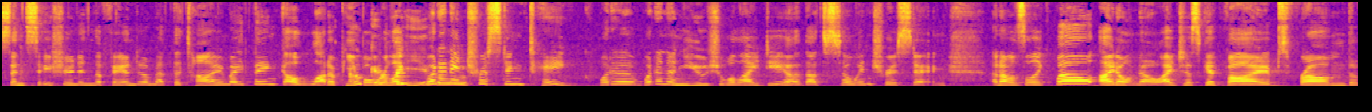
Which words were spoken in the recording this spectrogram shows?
sensation in the fandom at the time, I think. A lot of people good were like, what an interesting take. What a what an unusual idea. That's so interesting. And I was like, well, I don't know. I just get vibes from the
